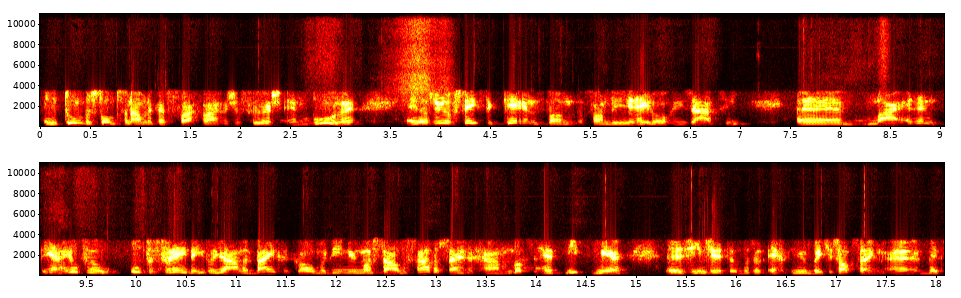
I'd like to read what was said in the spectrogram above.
En die toen bestond voornamelijk uit vrachtwagenchauffeurs en boeren. En dat is nu nog steeds de kern van, van die hele organisatie. Uh, maar er zijn ja, heel veel ontevreden Italianen bijgekomen die nu massaal de straat op zijn gegaan. Omdat ze het niet meer uh, zien zitten. Omdat ze het echt nu een beetje zat zijn uh, met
